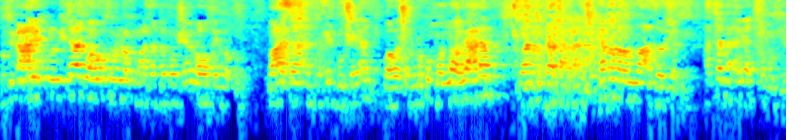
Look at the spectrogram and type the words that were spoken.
كتب عليكم القتال وهو كل لكم تكرهوا شيئا وهو خير لكم وعسى أن تحبوا شيئا وهو شغلكم والله يعلم وأنتم لا تعلمون. كما أمر الله عز وجل حتى ما آيات خروجنا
